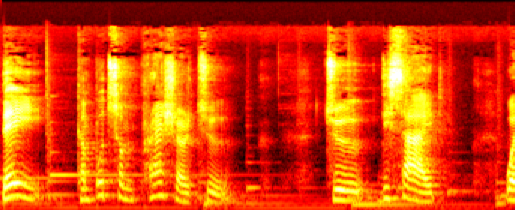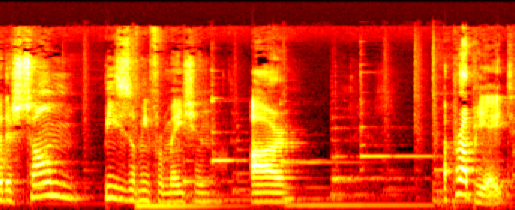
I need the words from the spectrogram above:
they can put some pressure to to decide whether some pieces of information are appropriate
